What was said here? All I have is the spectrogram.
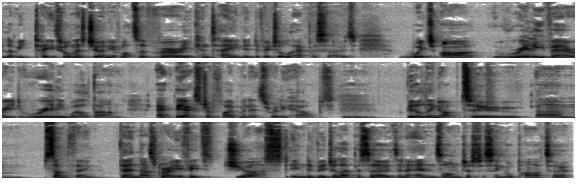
let me take you through on this journey of lots of very contained individual episodes, which are really varied, really well done. The extra five minutes really helps. Building up to um, something, then that's great. If it's just individual episodes and it ends on just a single parter,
